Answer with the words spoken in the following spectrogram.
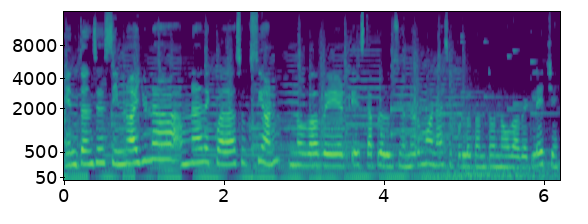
Entonces, si no hay una, una adecuada succión, no va a haber esta producción de hormonas y por lo tanto no va a haber leche.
